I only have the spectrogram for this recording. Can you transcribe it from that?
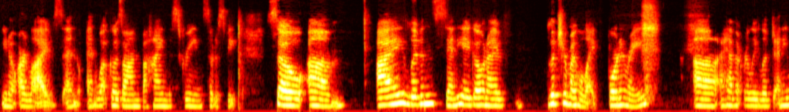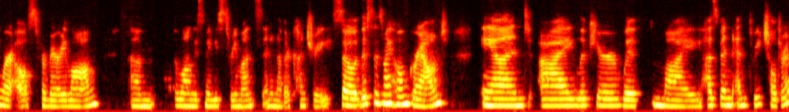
you know our lives and and what goes on behind the screen so to speak so um, i live in san diego and i've lived here my whole life, born and raised. Uh, I haven't really lived anywhere else for very long. Um, the longest maybe is three months in another country. So this is my home ground, and I live here with my husband and three children.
